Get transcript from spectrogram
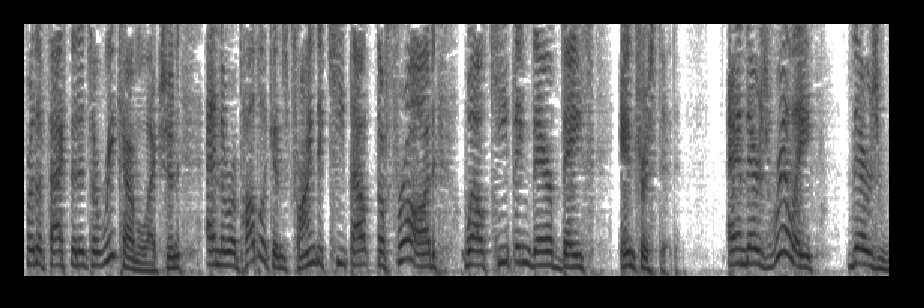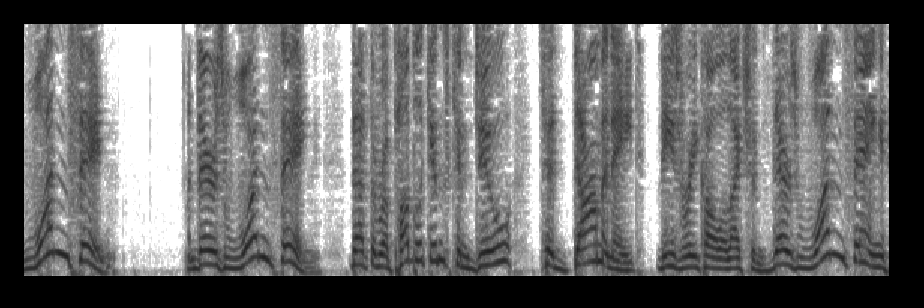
for the fact that it's a recount election. And the Republicans trying to keep out the fraud while keeping their base interested. And there's really, there's one thing, there's one thing that the Republicans can do to dominate these recall elections. There's one thing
